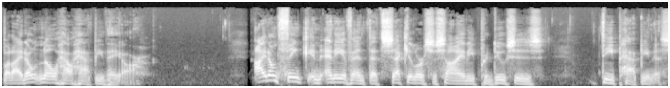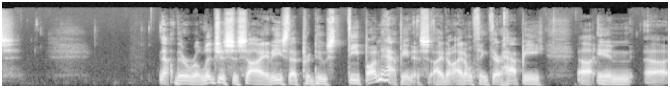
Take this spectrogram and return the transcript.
but I don't know how happy they are. I don't think in any event that secular society produces deep happiness. Now, there are religious societies that produce deep unhappiness. I don't, I don't think they're happy uh, in, uh,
